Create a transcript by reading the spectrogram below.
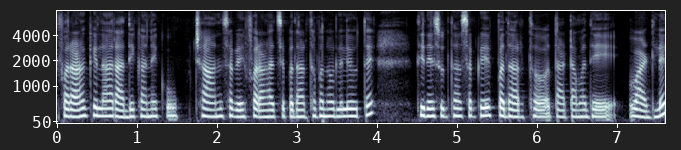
फराळ केला. राधिकाने खूप छान सगळे फराळाचे पदार्थ बनवलेले होते. तिनेसुद्धा सगळे पदार्थ ताटामध्ये वाढले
